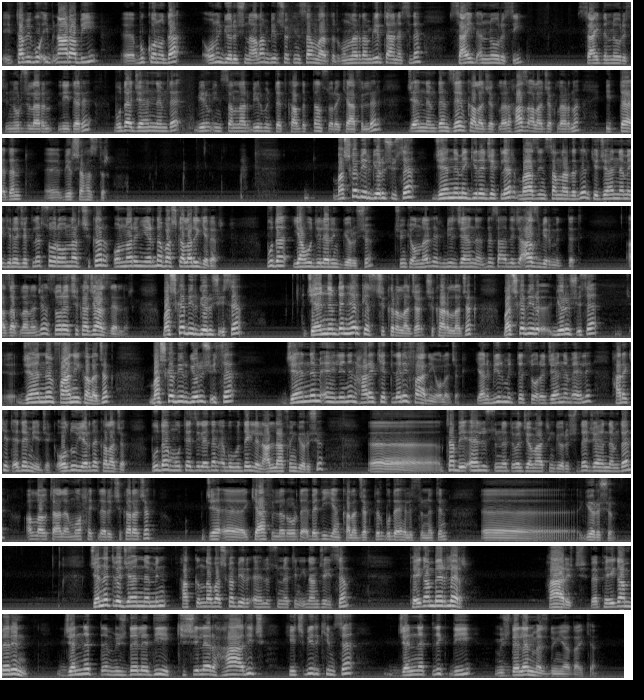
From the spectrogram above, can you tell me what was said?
E, Tabi bu İbn Arabi e, bu konuda onun görüşünü alan birçok insan vardır. Bunlardan bir tanesi de Said en-Nurisi. Said en-Nurisi nurcuların lideri. Bu da cehennemde bir insanlar bir müddet kaldıktan sonra kafirler cehennemden zevk alacakları, haz alacaklarını iddia eden e, bir şahıstır. Başka bir görüş ise cehenneme girecekler. Bazı insanlar da der ki cehenneme girecekler sonra onlar çıkar onların yerine başkaları girer. Bu da Yahudilerin görüşü. Çünkü onlar der ki biz cehennemde sadece az bir müddet azaplanacağız sonra çıkacağız derler. Başka bir görüş ise cehennemden herkes çıkarılacak, çıkarılacak. Başka bir görüş ise cehennem fani kalacak. Başka bir görüş ise cehennem ehlinin hareketleri fani olacak. Yani bir müddet sonra cehennem ehli hareket edemeyecek. Olduğu yerde kalacak. Bu da Mutezile'den Ebu Hudeyl'in Allaf'ın görüşü. Ee, Tabi ehli sünnet ve cemaatin görüşü de cehennemden Allahu Teala muhitleri çıkaracak. E, kafirler orada ebediyen kalacaktır. Bu da ehli sünnetin e, görüşü. Cennet ve cehennemin hakkında başka bir ehli sünnetin inancı ise peygamberler hariç ve peygamberin cennette müjdelediği kişiler hariç hiçbir kimse cennetlik diye müjdelenmez dünyadayken.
